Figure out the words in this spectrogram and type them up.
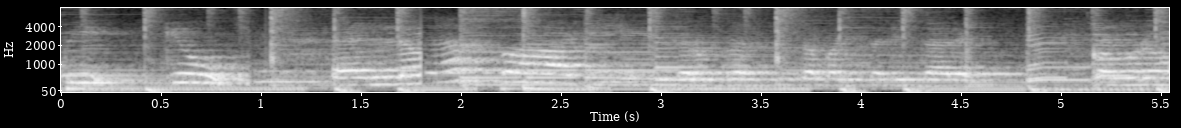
ಪಿ ಕ್ಯೂ ಎಲ್ಲ ಪಾಠಗಳು ಪ್ರಸ್ತುತಪಡಿಸಲಿದ್ದಾರೆ. ಗೌರವ.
